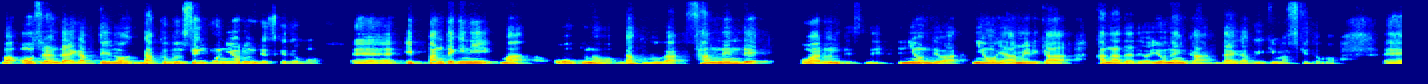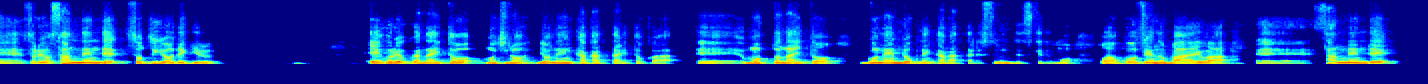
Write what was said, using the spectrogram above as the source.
まあ、オーストラリアの大学というのは学部専攻によるんですけども、えー、一般的に、まあ、多くの学部が3年で終わるんですね。日本では、日本やアメリカ、カナダでは4年間大学行きますけども、えー、それを3年で卒業できる。英語力がないともちろん4年かかったりとか、えー、もっとないと5年6年かかったりするんですけども和高生の場合は、えー、3年で、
